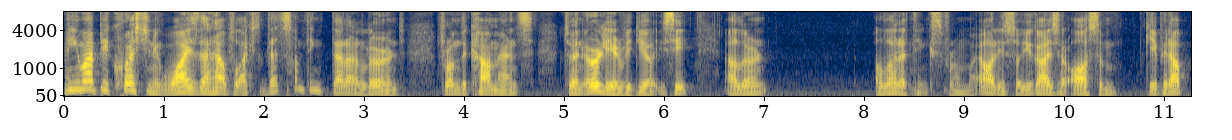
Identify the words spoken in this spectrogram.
And you might be questioning, why is that helpful? Actually, that's something that I learned from the comments to an earlier video. You see, I learned a lot of things from my audience. So you guys are awesome. Keep it up.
